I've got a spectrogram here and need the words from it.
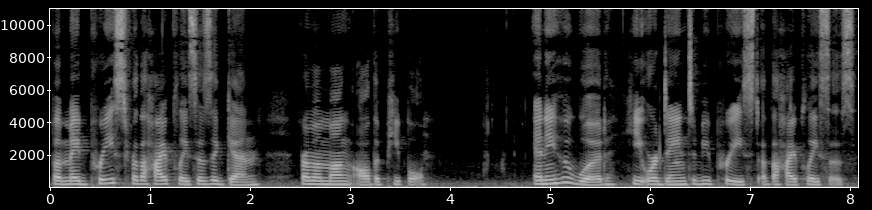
but made priests for the high places again from among all the people. Any who would, he ordained to be priest of the high places.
